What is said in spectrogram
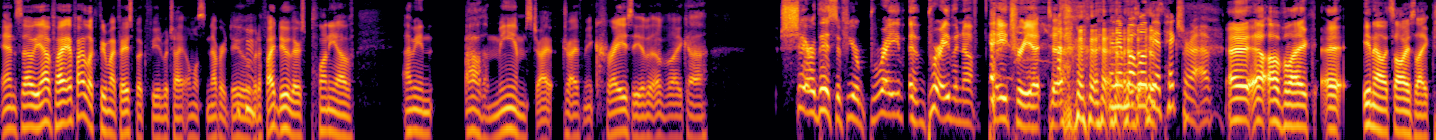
And so yeah if i if i look through my facebook feed which i almost never do but if i do there's plenty of i mean oh the memes drive drive me crazy of, of like uh share this if you're brave a brave enough patriot to And then what will it be a picture of? uh, of like uh, you know it's always like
